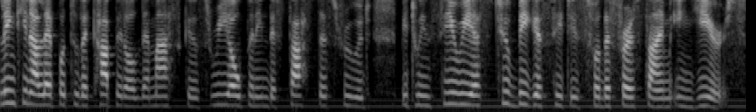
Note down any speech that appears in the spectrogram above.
linking Aleppo to the capital, Damascus, reopening the fastest route between Syria's two biggest cities for the first time in years.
